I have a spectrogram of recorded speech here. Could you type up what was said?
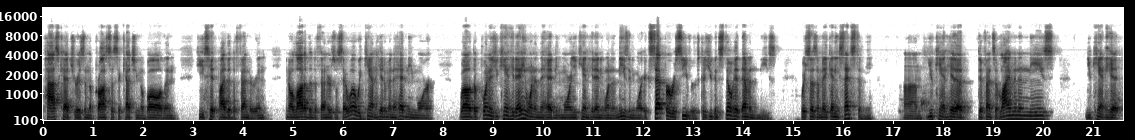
pass catcher is in the process of catching a ball, then he's hit by the defender. And, you know, a lot of the defenders will say, well, we can't hit him in the head anymore. Well, the point is you can't hit anyone in the head anymore, and you can't hit anyone in the knees anymore, except for receivers, because you can still hit them in the knees, which doesn't make any sense to me. Um, you can't hit a defensive lineman in the knees. You can't hit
